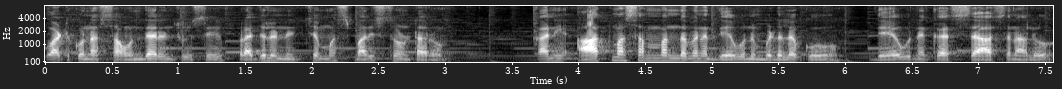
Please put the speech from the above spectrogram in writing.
వాటికున్న సౌందర్యం చూసి ప్రజలు నిత్యము స్మరిస్తూ ఉంటారు. కానీ ఆత్మ సంబంధమైన దేవుని బిడలకు దేవుని యొక్క శాసనాలు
